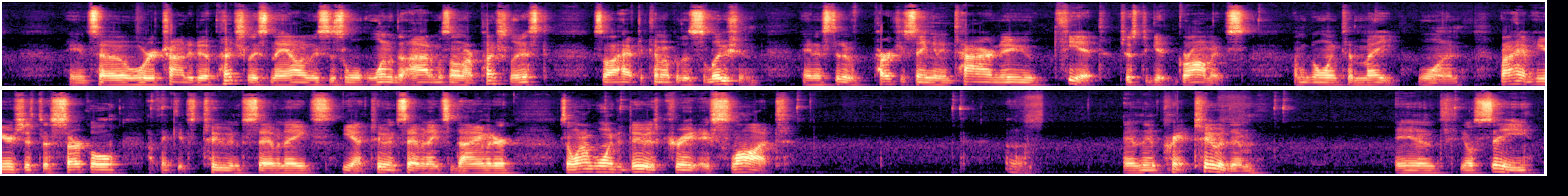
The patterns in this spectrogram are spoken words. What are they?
And so we're trying to do a punch list now, and this is one of the items on our punch list, so I have to come up with a solution. And instead of purchasing an entire new kit just to get grommets, I'm going to make one. What I have here is just a circle, I think it's 2 and 7 eighths, yeah, 2 and 7 eighths in diameter. So what I'm going to do is create a slot uh, and then print two of them and you'll see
